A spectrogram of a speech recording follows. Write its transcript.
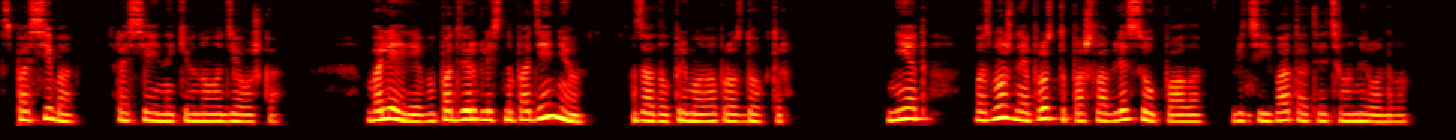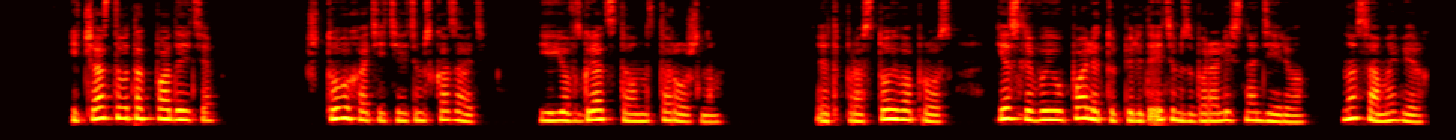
Спасибо, рассеянно кивнула девушка. Валерия, вы подверглись нападению? Задал прямой вопрос доктор. Нет, возможно, я просто пошла в лес и упала, витиевато ответила Миронова. И часто вы так падаете? Что вы хотите этим сказать? Ее взгляд стал настороженным. Это простой вопрос. Если вы и упали, то перед этим забрались на дерево, на самый верх,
